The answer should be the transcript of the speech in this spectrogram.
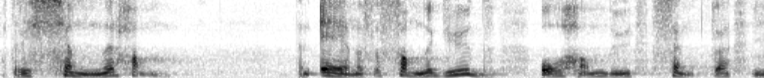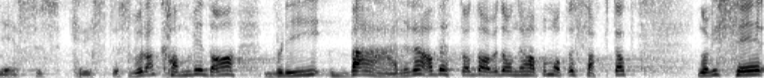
At dere kjenner Ham, den eneste sanne Gud, og Han du sendte, Jesus Kristus. Hvordan kan vi da bli bærere av dette? Og David Ånje har på en måte sagt at når vi ser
